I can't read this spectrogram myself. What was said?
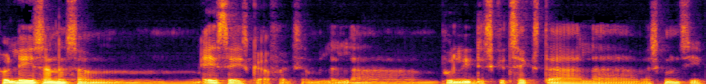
på læserne, som essays gør for eksempel, eller politiske tekster, eller hvad skal man sige.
